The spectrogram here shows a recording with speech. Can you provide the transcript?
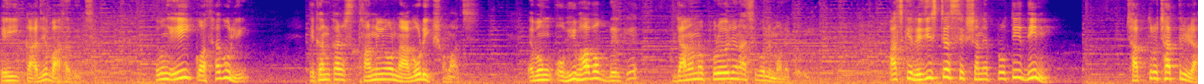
এই কাজে বাধা দিচ্ছে। এবং এই কথাগুলি এখানকার স্থানীয় নাগরিক সমাজ এবং অভিভাবকদেরকে জানানো প্রয়োজন আছে বলে মনে করি। আজকে রেজিস্টার সেকশনে প্রতিদিন ছাত্রছাত্রীরা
